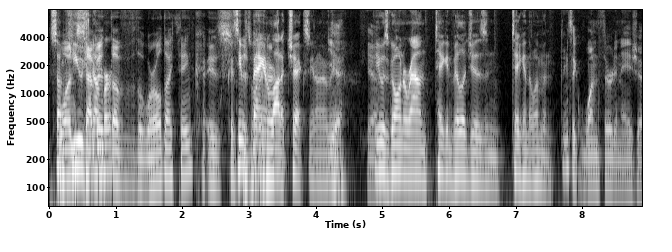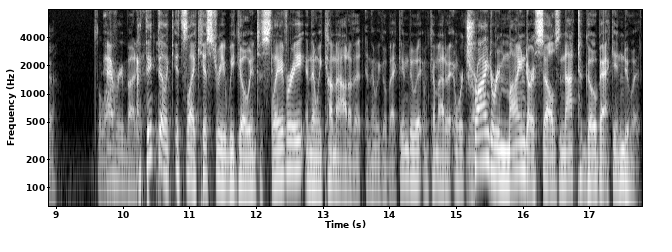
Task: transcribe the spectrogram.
some One huge seventh number? of the world, I think, is Because he was is what I banging a lot of chicks, you know what I mean? Yeah, yeah. He was going around taking villages and taking the women. I think it's like one third in Asia. It's a lot. Everybody. I think that like it's like history. We go into slavery and then we come out of it, and then we go back into it and we come out of it, and we're trying to remind ourselves not to go back into it.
